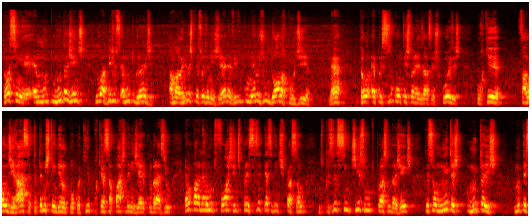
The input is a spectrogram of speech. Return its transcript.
Então, assim, é, é muito, muita gente. E o abismo é muito grande. A maioria das pessoas da Nigéria vive com menos de um dólar por dia, né? Então é preciso contextualizar essas coisas, porque falando de raça, estou até me estendendo um pouco aqui, porque essa parte da Nigéria com o Brasil é um paralelo muito forte, a gente precisa ter essa identificação, a gente precisa sentir isso muito próximo da gente, porque são muitas, muitas muitas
